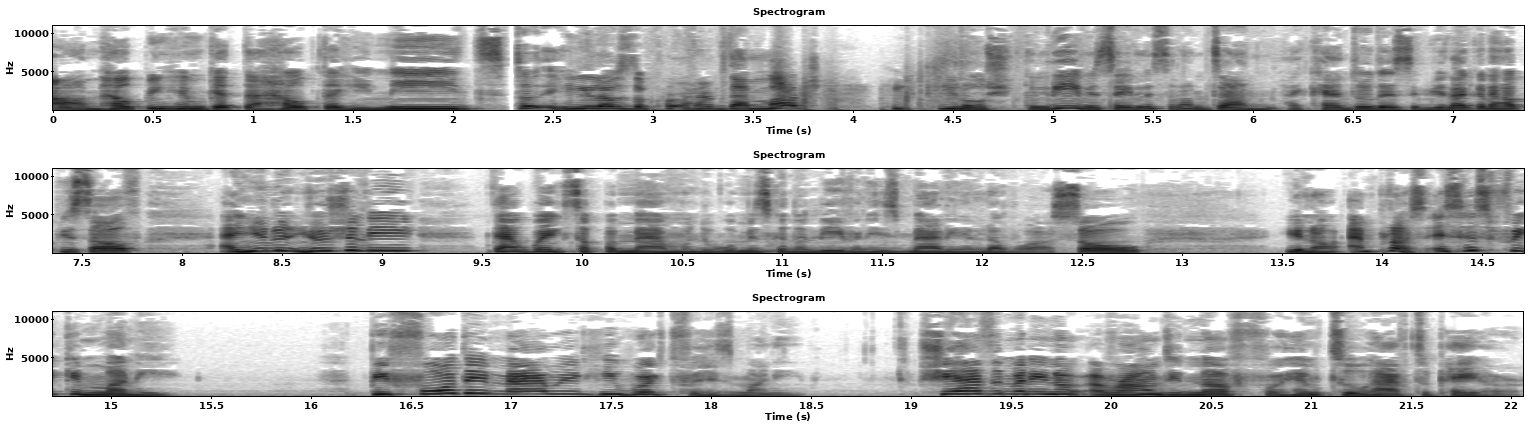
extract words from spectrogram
um, helping him get the help that he needs. So he loves the her that much. He, you know, she could leave and say, "Listen, I'm done. I can't do this. If you're not going to help yourself," and you know, usually that wakes up a man when the woman's going to leave and he's madly in love with her. So, you know, and plus, it's his freaking money. Before they married, he worked for his money. She hasn't been around enough for him to have to pay her.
